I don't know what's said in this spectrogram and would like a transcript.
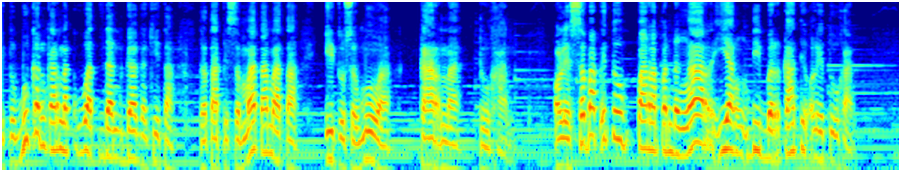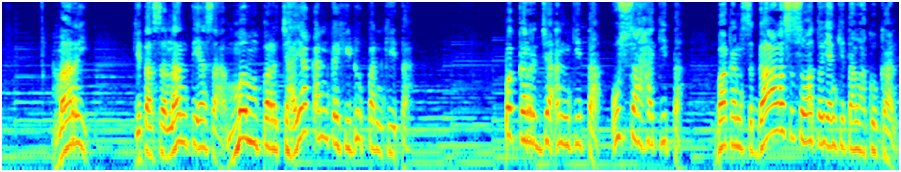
Itu bukan karena kuat dan gagah kita, tetapi semata-mata itu semua karena Tuhan. Oleh sebab itu, para pendengar yang diberkati oleh Tuhan, mari kita senantiasa mempercayakan kehidupan kita, pekerjaan kita, usaha kita, bahkan segala sesuatu yang kita lakukan.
